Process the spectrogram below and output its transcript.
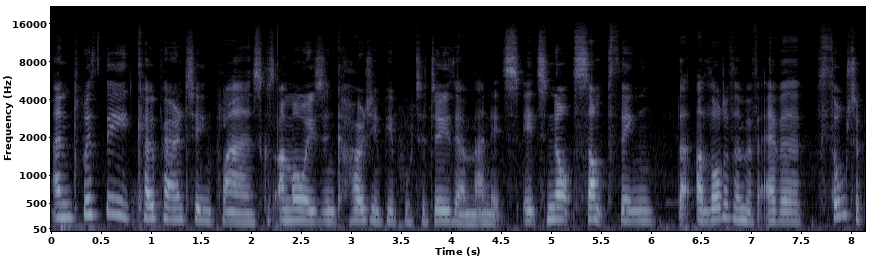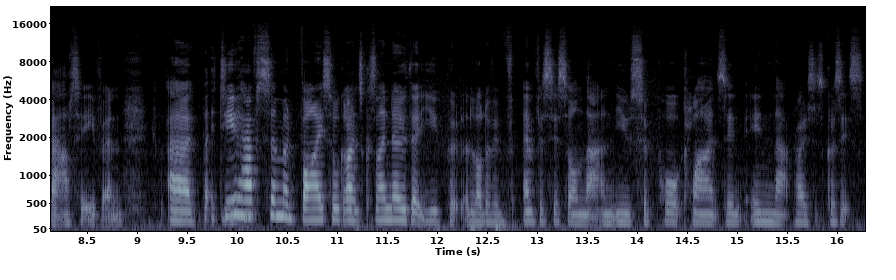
And with the co-parenting plans, because I'm always encouraging people to do them, and it's it's not something that a lot of them have ever thought about even uh, but do you mm-hmm. have some advice or guidance? Because I know that you put a lot of emphasis on that and you support clients in, in that process because it's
